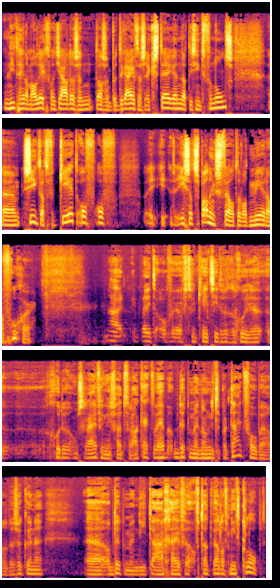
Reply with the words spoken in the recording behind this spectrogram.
niet helemaal ligt. Want ja, dat is een, dat is een bedrijf, dat is extern, dat is niet van ons. Um, zie ik dat verkeerd of, of is dat spanningsveld er wat meer dan vroeger? Nou, weet niet of, het verkeerd ziet of het een goede, uh, goede omschrijving is van het verhaal. Kijk, we hebben op dit moment nog niet de praktijkvoorbeelden. Dus we kunnen uh, op dit moment niet aangeven of dat wel of niet klopt.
